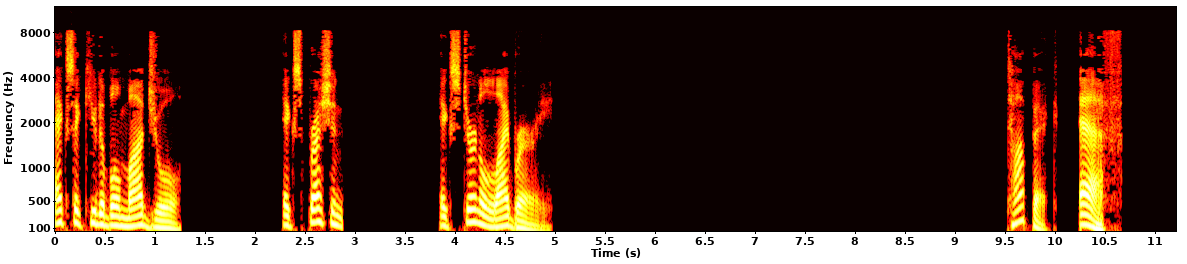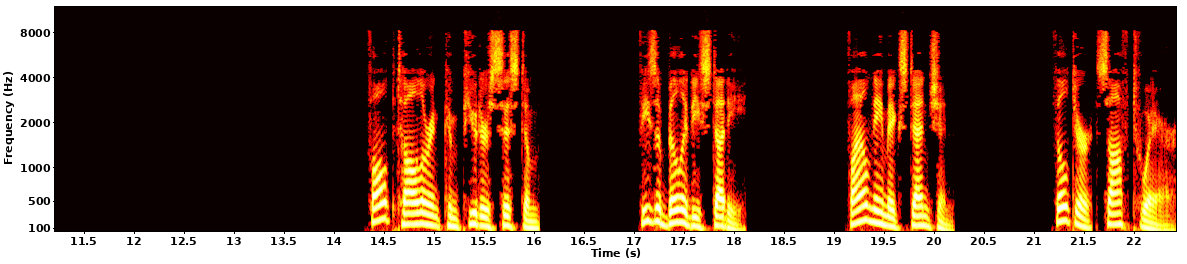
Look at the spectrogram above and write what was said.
Executable module. Expression External library. F. Fault-tolerant computer system. Feasibility study. Filename extension. Filter software.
